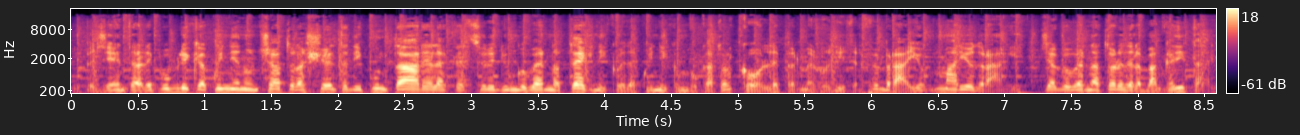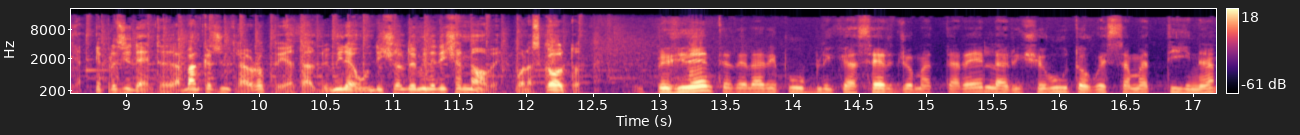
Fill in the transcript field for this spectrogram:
Il Presidente della Repubblica ha quindi annunciato la scelta di puntare alla creazione di un governo tecnico ed ha quindi convocato al colle per mercoledì 3 febbraio Mario Draghi, già governatore della Banca d'Italia e Presidente della Banca Centrale Europea dal 2011 al 2019. Buon ascolto. Il Presidente della Repubblica Sergio Mattarella ha ricevuto questa mattina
